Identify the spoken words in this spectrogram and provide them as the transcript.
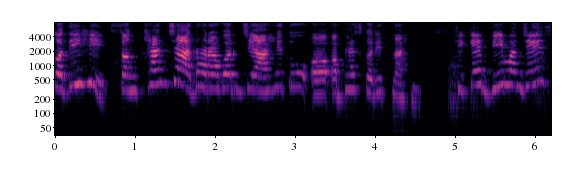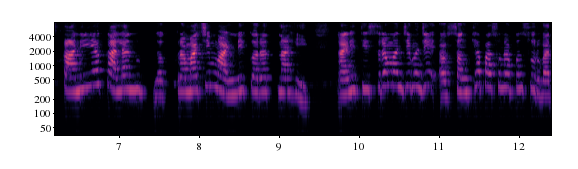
कधीही संख्यांच्या आधारावर जे आहे तो अभ्यास करीत नाही. ठीक आहे. बी म्हणजे स्थानीय कालानुक्रमाची मांडणी करत नाही. आणि तिसरं म्हणजे म्हणजे संख्यापासून आपण सुरुवात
